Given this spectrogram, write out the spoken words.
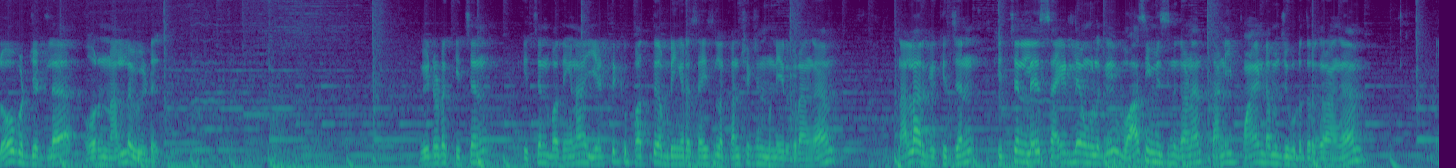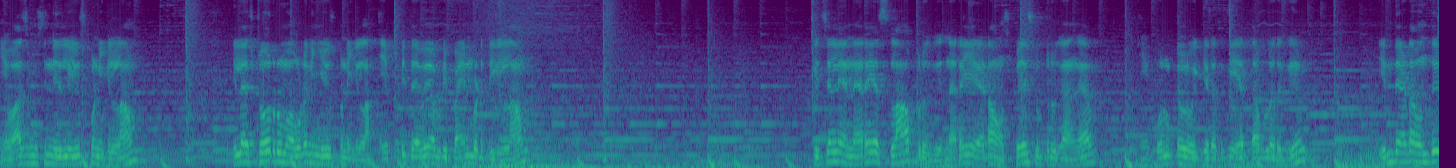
லோ பட்ஜெட்டில் ஒரு நல்ல வீடு. வீட்டோட கிச்சன் கிச்சன் பார்த்தீங்கன்னா எட்டுக்கு பத்து அப்படிங்கிற சைஸில் கன்ஸ்ட்ரக்ஷன் பண்ணியிருக்கிறாங்க. நல்லா இருக்குது கிச்சன். கிச்சன்லேயே சைட்லேயே உங்களுக்கு வாஷிங் மிஷினுக்கான தனி பாயிண்ட் அமைச்சு கொடுத்துருக்குறாங்க. நீங்கள் வாஷிங் மிஷின் இதில் யூஸ் பண்ணிக்கலாம். இல்லை ஸ்டோர் ரூமாக கூட நீங்கள் யூஸ் பண்ணிக்கலாம். எப்படி தேவையோ அப்படி பயன்படுத்திக்கலாம். கிச்சனில் நிறைய ஸ்லாப் இருக்குது நிறைய இடம் ஸ்பேஸ் விட்டுருக்காங்க. நீங்கள் பொருட்கள் வைக்கிறதுக்கு ஏற்றாப்புல இருக்குது இந்த இடம் வந்து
